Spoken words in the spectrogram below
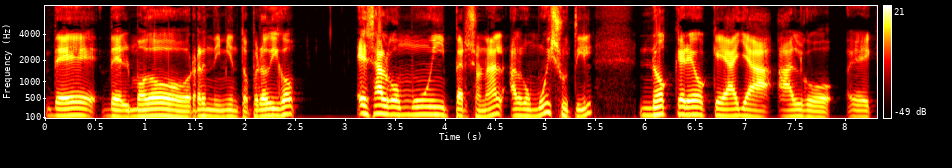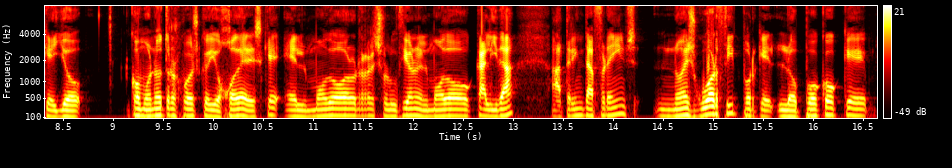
de, del modo rendimiento. Pero digo, es algo muy personal, algo muy sutil no creo que haya algo eh, que yo como en otros juegos que digo, joder, es que el modo resolución, el modo calidad a 30 frames no es worth it porque lo poco que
